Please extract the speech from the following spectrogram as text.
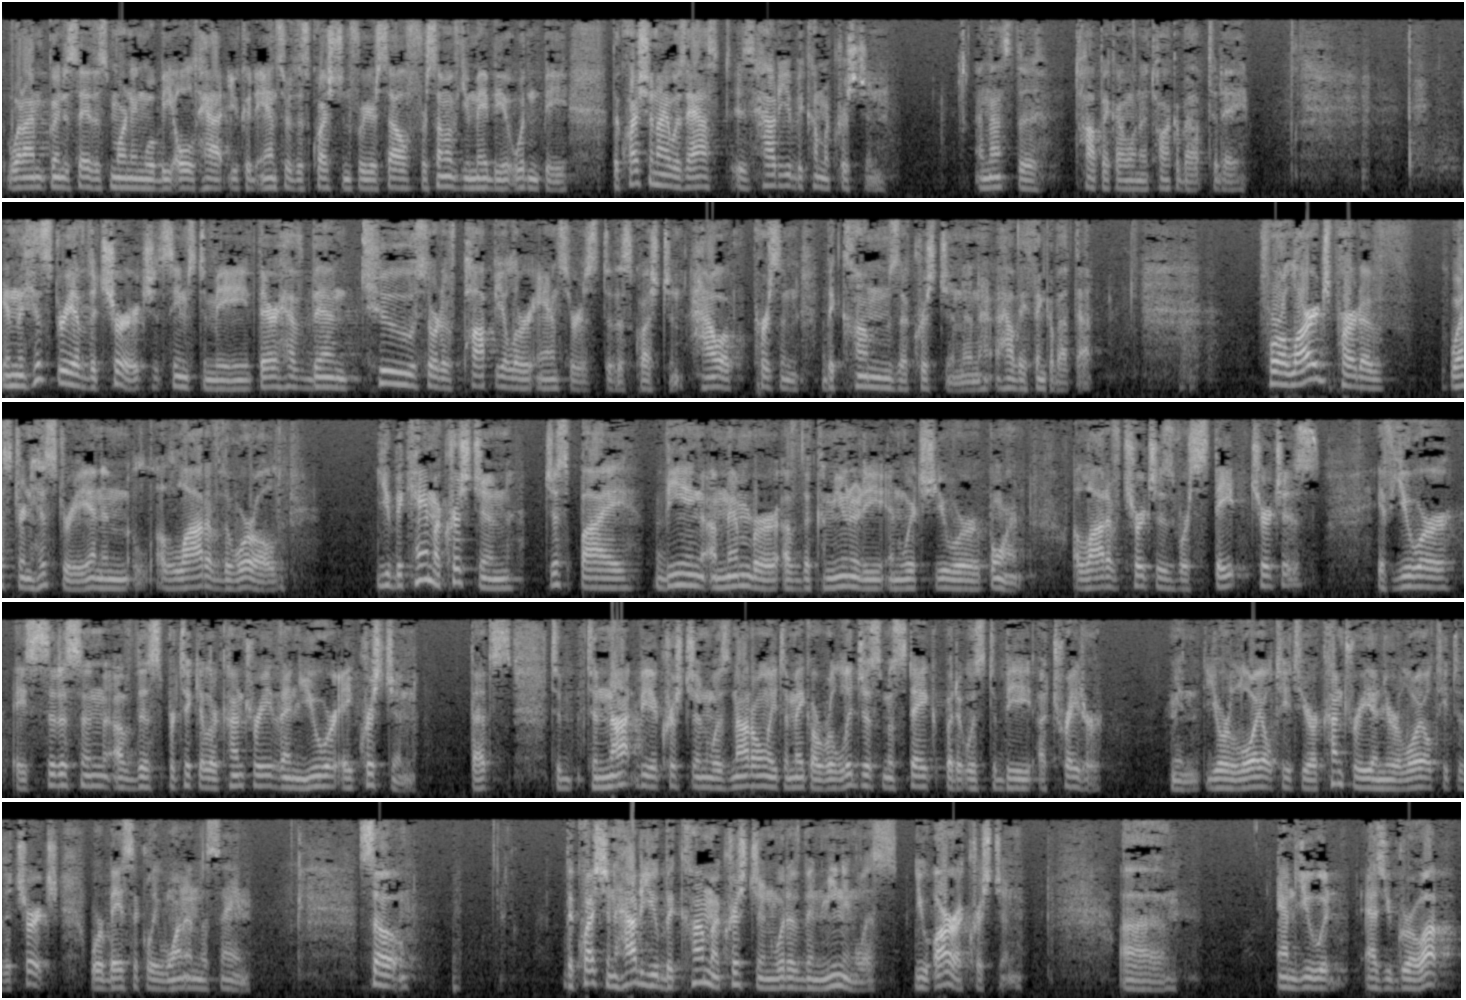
what I'm going to say this morning will be old hat. You could answer this question for yourself. For some of you, maybe it wouldn't be. The question I was asked is, how do you become a Christian? And that's the topic I want to talk about today. In the history of the church, it seems to me, there have been two sort of popular answers to this question. How a person becomes a Christian and how they think about that. For a large part of Western history and in a lot of the world, you became a Christian just by being a member of the community in which you were born. A lot of churches were state churches. If you were a citizen of this particular country, then you were a Christian. That's to to not be a Christian was not only to make a religious mistake, but it was to be a traitor. I mean, your loyalty to your country and your loyalty to the church were basically one and the same. So, the question, how do you become a Christian, would have been meaningless. You are a Christian. Uh, and you would, as you grow up,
